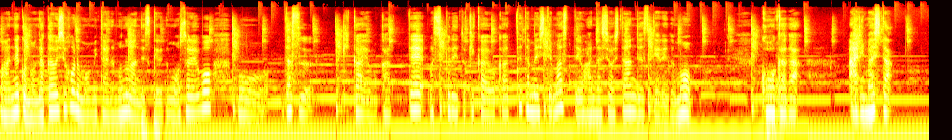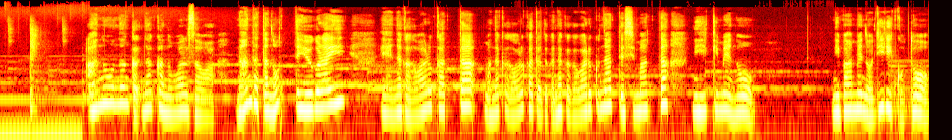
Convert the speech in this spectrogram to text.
まあ、猫の仲良しホルモンみたいなものなんですけれどもそれをもう出す械を買ってスプレーと機械を買って試してますっていう話をしたんですけれども効果がありました。あのなんか仲の悪さは何だったのっていうぐらい、えー、仲が悪かった、まあ仲が悪かったというか仲が悪くなってしまった2匹目の2番目のリリコと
